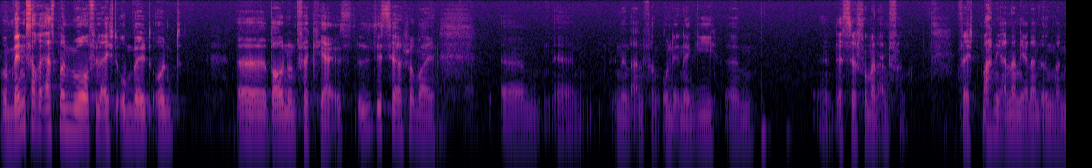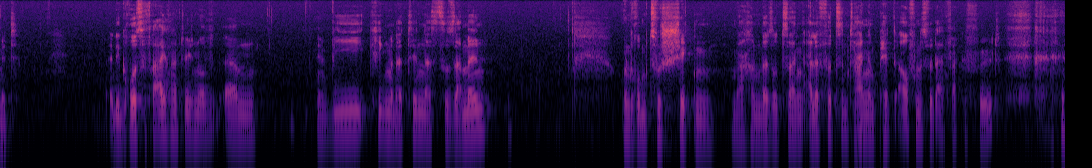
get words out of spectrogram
Und wenn es auch erstmal nur vielleicht Umwelt und äh, Bauen und Verkehr ist, das ist ja schon mal ähm, äh, in den Anfang und Energie. Ähm, das ist ja schon mal ein Anfang. Vielleicht machen die anderen ja dann irgendwann mit. Die große Frage ist natürlich nur, ähm, wie kriegen wir das hin, das zu sammeln und rumzuschicken. Machen wir sozusagen alle 14 Tage ein Pad auf und es wird einfach gefüllt.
